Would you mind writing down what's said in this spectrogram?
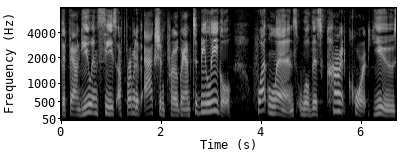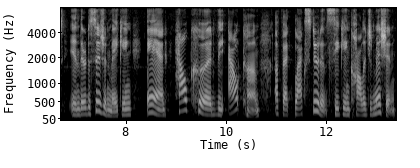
that found UNC's affirmative action program to be legal. What lens will this current court use in their decision making, and how could the outcome affect black students seeking college admission?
